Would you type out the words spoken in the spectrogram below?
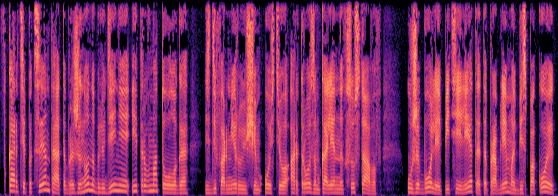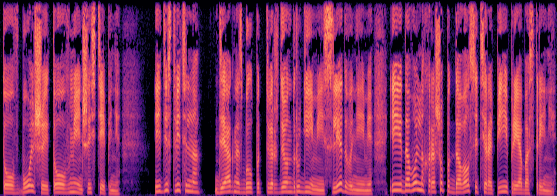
В карте пациента отображено наблюдение и травматолога — с деформирующим остеоартрозом коленных суставов. Уже более пяти лет эта проблема беспокоит то в большей, то в меньшей степени. И действительно, диагноз был подтвержден другими исследованиями и довольно хорошо поддавался терапии при обострении.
